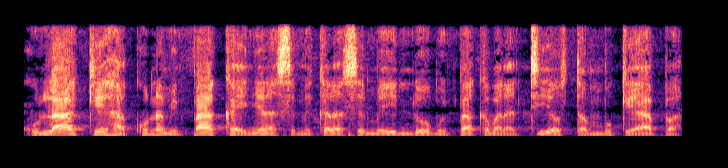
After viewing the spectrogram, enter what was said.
kulake hakuna mipaka yenye nasemekana seme hii ndo mipaka banatia usitambuke hapa.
